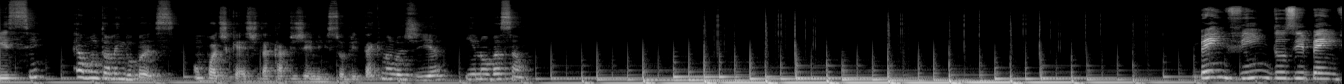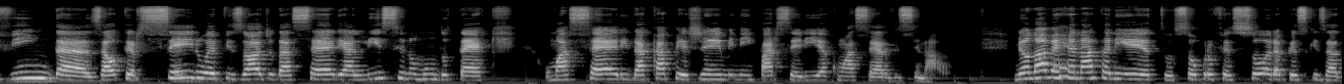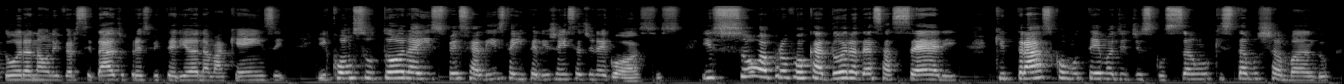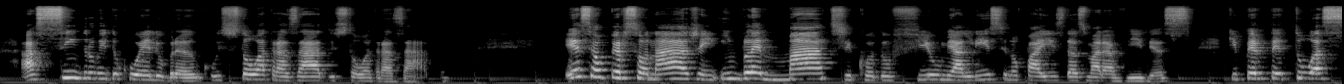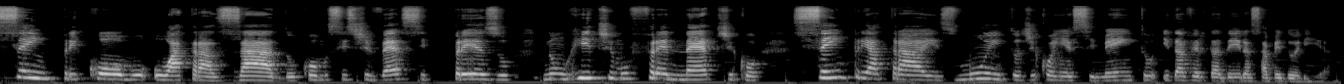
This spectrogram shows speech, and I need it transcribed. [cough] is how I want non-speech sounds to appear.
Esse é o Muito Além do Buzz, um podcast da Capgemini sobre tecnologia e inovação. Bem-vindos e bem-vindas ao terceiro episódio da série Alice no Mundo Tech, uma série da Capgemini em parceria com a Service Sinal. Meu nome é Renata Nieto, sou professora pesquisadora na Universidade Presbiteriana Mackenzie e consultora e especialista em inteligência de negócios. E sou a provocadora dessa série que traz como tema de discussão o que estamos chamando a Síndrome do Coelho Branco. Estou atrasado, estou atrasado. Esse é o personagem emblemático do filme Alice no País das Maravilhas que perpetua sempre como o atrasado, como se estivesse preso num ritmo frenético, sempre atrás muito de conhecimento e da verdadeira sabedoria.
